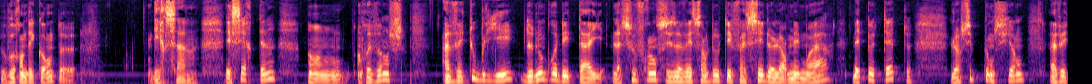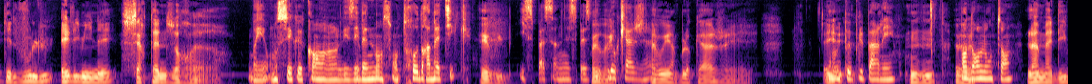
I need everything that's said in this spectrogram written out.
Vous vous rendez compte euh, dire ça hein. Et certains, en, revanche, avaient oublié de nombreux détails. La souffrance les avait sans doute effacés de leur mémoire, mais peut-être leur subconscient avait-il voulu éliminer certaines horreurs. Oui, on sait que quand les événements sont trop dramatiques, et eh oui. il se passe un espèce de blocage. Ah oui, un blocage. Et on ne peut plus parler mhm. euh, pendant longtemps. L'un m'a dit,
